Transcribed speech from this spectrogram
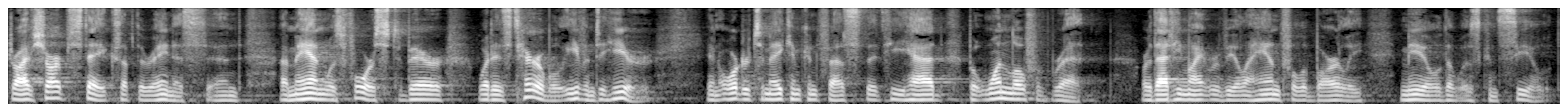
drive sharp stakes up their anus, and a man was forced to bear what is terrible even to hear in order to make him confess that he had but one loaf of bread, or that he might reveal a handful of barley meal that was concealed.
